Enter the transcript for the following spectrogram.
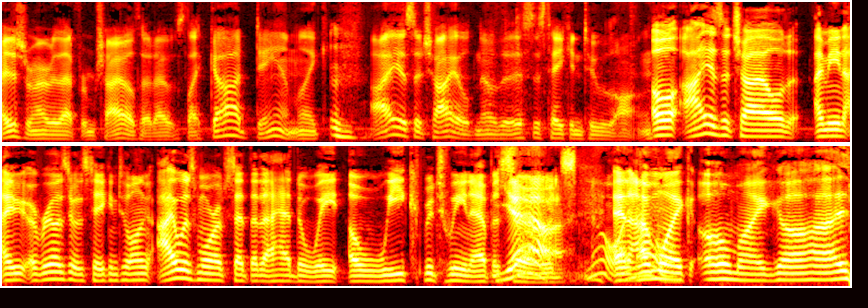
I just remember that from childhood. I was like, God damn! Like, I as a child know that this is taking too long. Oh, I as a child, I mean, I, I realized it was taking too long. I was more upset that I had to wait a week between episodes. yeah, no, and I I'm like, oh my god.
